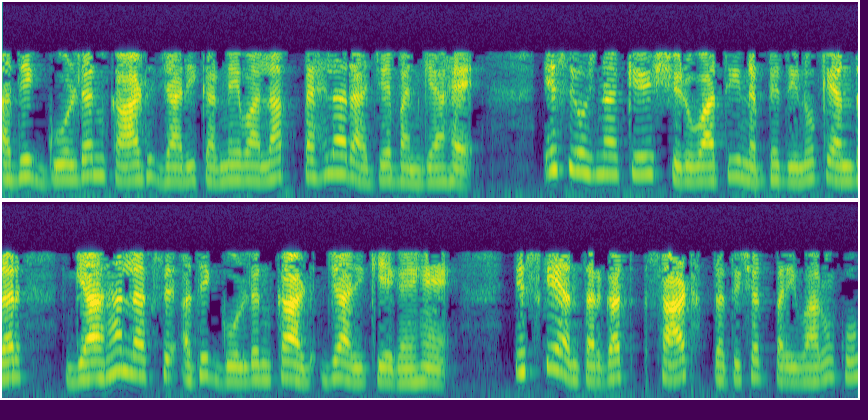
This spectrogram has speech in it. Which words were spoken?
अधिक गोल्डन कार्ड जारी करने वाला पहला राज्य बन गया है। इस योजना के शुरूआती नब्बे दिनों के अंदर ग्यारह लाख से अधिक गोल्डन कार्ड जारी किए गए हैं। इसके अंतर्गत साठ प्रतिशत परिवारों को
